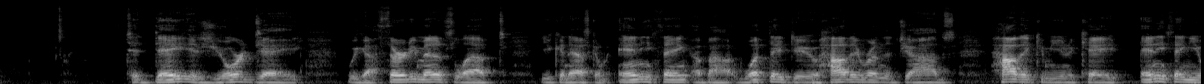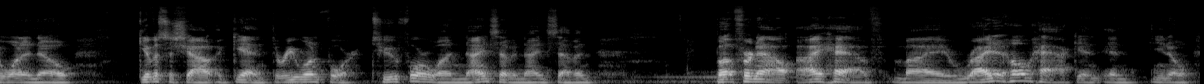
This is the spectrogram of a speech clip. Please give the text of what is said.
Today is your day. We got 30 minutes left. You can ask them anything about what they do, how they run the jobs, how they communicate, anything you want to know. Give us a shout. Again, 314 241 9797 but for now, I have my right at home hack, and, and you know,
